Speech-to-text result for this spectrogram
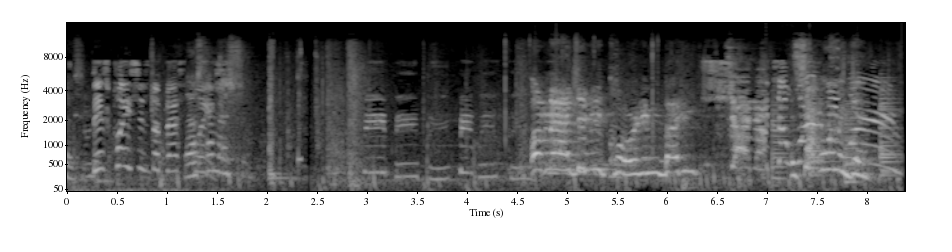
this place is the best Last time I place. s- Imagine recording, buddy. Shut up! It's a It's that one again.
